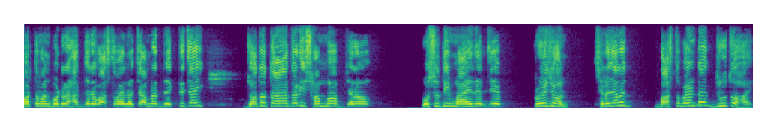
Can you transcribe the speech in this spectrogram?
বর্তমান বোর্ডের হাত ধরে বাস্তবায়ন হচ্ছে। আমরা দেখতে চাই, যত তাড়াতাড়ি সম্ভব যেন প্রসূতি মায়েদের যে প্রয়োজন, সেটা যেন বাস্তবায়নটা দ্রুত হয়।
